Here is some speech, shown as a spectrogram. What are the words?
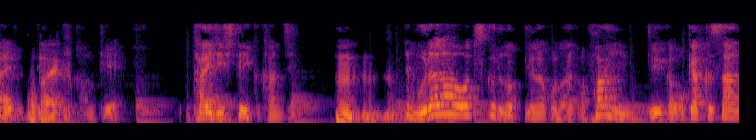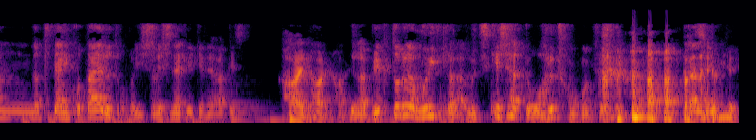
えるっていう関係。対峙していく感じ。うんうんうん。でも裏側を作るのっていうのは、このなんかファンっていうかお客さんの期待に応えるってことを一緒にしなきゃいけないわけです。はいはいはい。だから、ベクトルが向いてたら打ち消し合って終わると思うんですよ。じ ゃ確かに。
